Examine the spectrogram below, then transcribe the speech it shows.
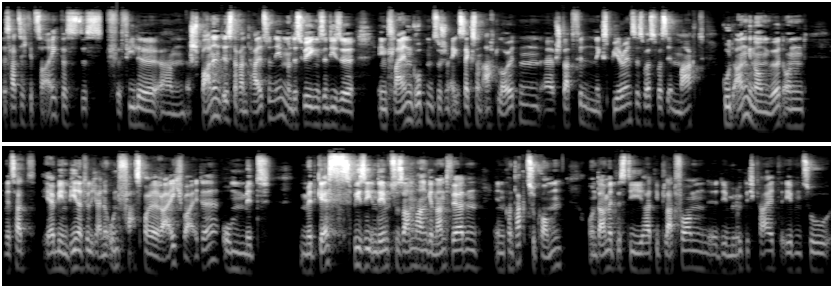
Es hat sich gezeigt, dass das für viele ähm, spannend ist, daran teilzunehmen. Und deswegen sind diese in kleinen Gruppen zwischen sechs und acht Leuten äh, stattfindenden Experiences was, was im Markt gut angenommen wird. Und jetzt hat Airbnb natürlich eine unfassbare Reichweite, um mit mit Guests, wie sie in dem Zusammenhang genannt werden, in Kontakt zu kommen. Und damit ist die, hat die Plattform äh, die Möglichkeit, eben zu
